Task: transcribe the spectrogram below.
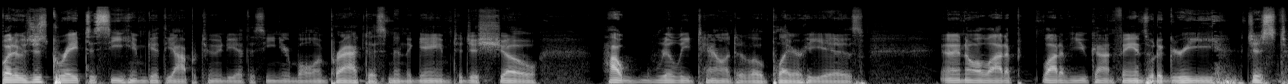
but it was just great to see him get the opportunity at the Senior Bowl and practice and in the game to just show how really talented of a player he is. And I know a lot of a lot of UConn fans would agree just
